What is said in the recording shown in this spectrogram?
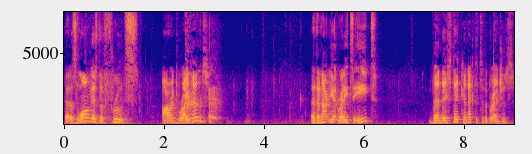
that as long as the fruits aren't ripened and they're not yet ready to eat, then they stay connected to the branches.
